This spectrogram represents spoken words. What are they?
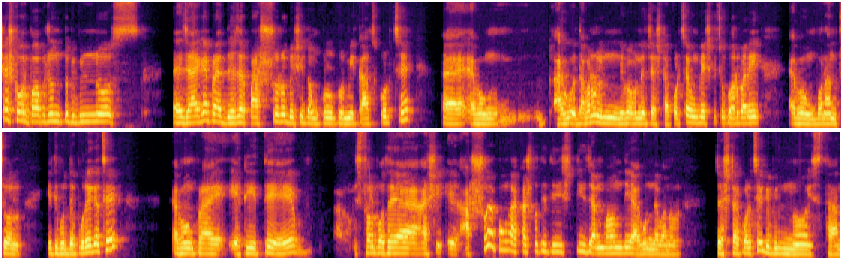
শেষ খবর পাওয়া পর্যন্ত বিভিন্ন জায়গায় প্রায় দুই হাজার পাঁচশোরও বেশি দমকল কর্মী কাজ করছে এবং দাবানল নির্বাপনের চেষ্টা করছে, এবং বেশ কিছু ঘরবাড়ি এবং বনাঞ্চল ইতিমধ্যে পুড়ে গেছে, এবং প্রায় এটিতে স্থলপথে আশি আটশো এবং আকাশপথে তিরিশটি যানবাহন দিয়ে আগুন নেবানোর চেষ্টা করছে বিভিন্ন স্থান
